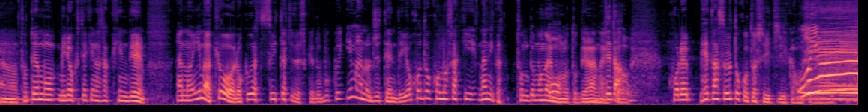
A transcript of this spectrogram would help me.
あのとても魅力的な作品であの今今日は6月1日ですけど僕今の時点でよほどこの先何かとんでもないものと出会わないとこれ下手すると今年1位かもしおれない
